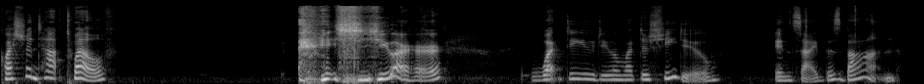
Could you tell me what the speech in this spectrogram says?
Question top 12. you are her. What do you do and what does she do inside this barn?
